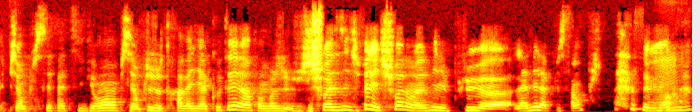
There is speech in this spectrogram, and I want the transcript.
et puis en plus, c'est fatigant. Puis en plus, je travaille à côté. Hein. Enfin, moi, j'ai choisi, j'ai fait les choix dans la vie les plus, euh, la vie la plus simple. c'est moi. Mhm.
